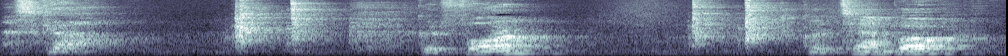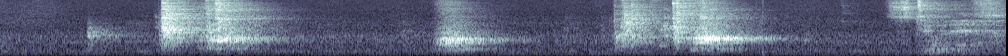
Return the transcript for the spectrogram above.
Let's go. Good form, good tempo. Let's do this.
